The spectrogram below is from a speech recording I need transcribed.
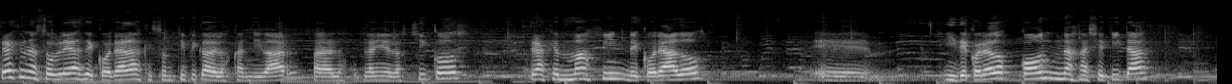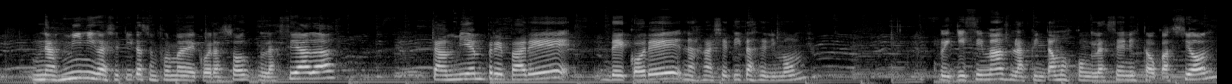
Traje unas obleas decoradas que son típicas de los candibar para los cumpleaños de los chicos. Traje muffin decorados eh, y decorados con unas galletitas, unas mini galletitas en forma de corazón glaseadas. También preparé, decoré unas galletitas de limón riquísimas, las pintamos con glacé en esta ocasión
